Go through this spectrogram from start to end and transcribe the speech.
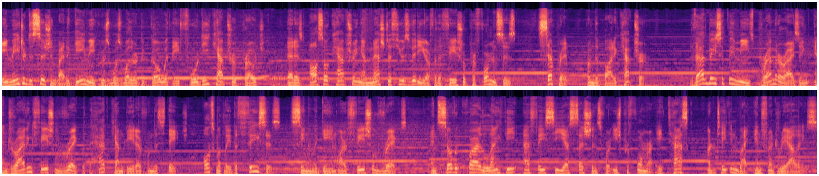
A major decision by the game makers was whether to go with a 4D capture approach that is also capturing a mesh diffuse video for the facial performances separate from the body capture. That basically means parameterizing and driving facial rig with the headcam data from the stage. Ultimately, the faces seen in the game are facial rigs and so require lengthy FACS sessions for each performer, a task undertaken by Infinite Realities.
